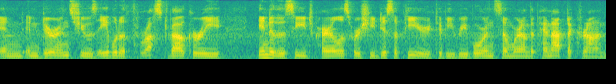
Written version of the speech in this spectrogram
and endurance, she was able to thrust Valkyrie into the Siege Perilous, where she disappeared to be reborn somewhere on the Panopticon.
